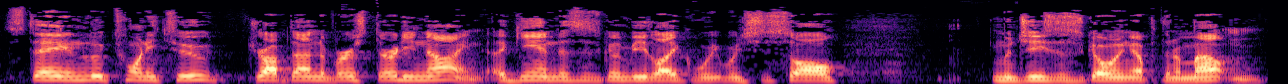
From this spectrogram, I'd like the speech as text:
Stay in Luke 22, drop down to verse 39. Again, this is going to be like we, we saw when Jesus is going up to the mountain.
